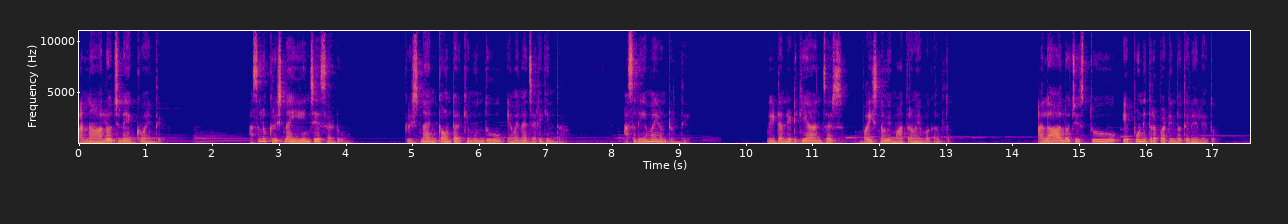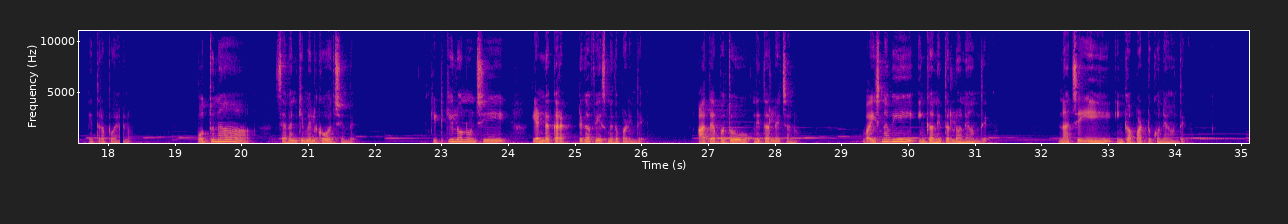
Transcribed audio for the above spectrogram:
అన్న ఆలోచన ఎక్కువైంది. అసలు కృష్ణ ఏం చేశాడు? కృష్ణ ఎన్కౌంటర్కి ముందు ఏమైనా జరిగిందా? అసలు ఏమై ఉంటుంది? వీటన్నిటికీ ఆన్సర్స్ వైష్ణవి మాత్రమే ఇవ్వగలదు. అలా ఆలోచిస్తూ ఎప్పుడు నిద్ర పట్టిందో తెలియలేదు. నిద్రపోయాను. పొద్దున సెవెన్కి మెలకు వచ్చింది. కిటికీలో నుంచి ఎండ కరెక్ట్గా ఫేస్ మీద పడింది. ఆ దెబ్బతో నిద్ర లేచాను. వైష్ణవి ఇంకా నిద్రలోనే ఉంది. నా చెయ్యి ఇంకా పట్టుకునే ఉంది.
